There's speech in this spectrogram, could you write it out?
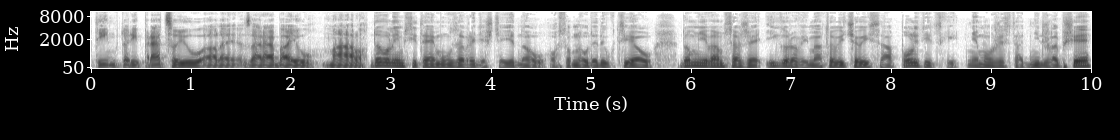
Tým, ktorí pracujú, ale zarábajú málo. Dovolím si tému uzavrieť ešte jednou osobnou dedukciou. Domnievam sa, že Igorovi Matovičovi sa politicky nemôže stať nič lepšie,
